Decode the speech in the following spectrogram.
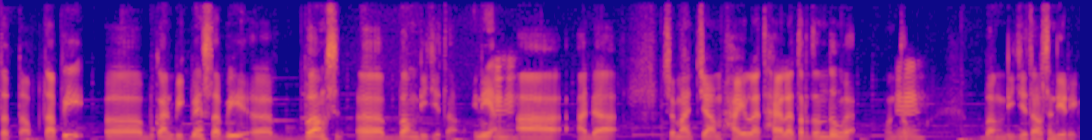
tetap tapi uh, bukan big banks tapi uh, bank uh, bank digital ini mm -hmm. uh, ada semacam highlight-highlight tertentu nggak untuk hmm. bank digital sendiri?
